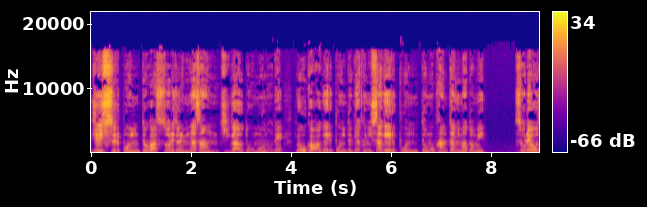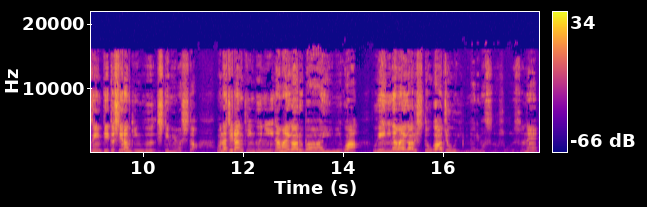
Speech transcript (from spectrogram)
重視するポイントがそれぞれ皆さん違うと思うので、評価を上げるポイント、逆に下げるポイントも簡単にまとめそれを前提としてランキングしてみました。同じランキングに名前がある場合には、上に名前がある人が上位になります。そうですね。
